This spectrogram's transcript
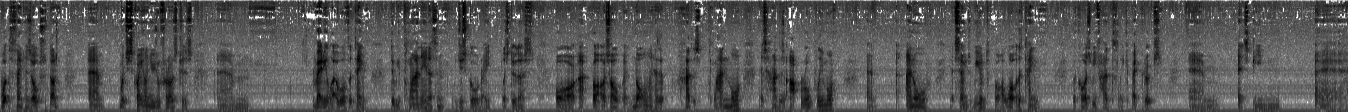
what the thing has also done, um, which is quite unusual for us because um, very little of the time do we plan anything. We just go right, let's do this. Or, uh, but it's all. Not only has it had us plan more, it's had us role play more. Um, I know it sounds weird, but a lot of the time, because we've had like big groups, um, it's been uh,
